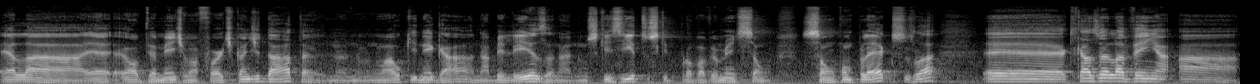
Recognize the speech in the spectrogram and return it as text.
ela é, obviamente, uma forte candidata, não, não, há o que negar na beleza, na, nos quesitos que provavelmente são, são complexos lá. É, caso ela venha a,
